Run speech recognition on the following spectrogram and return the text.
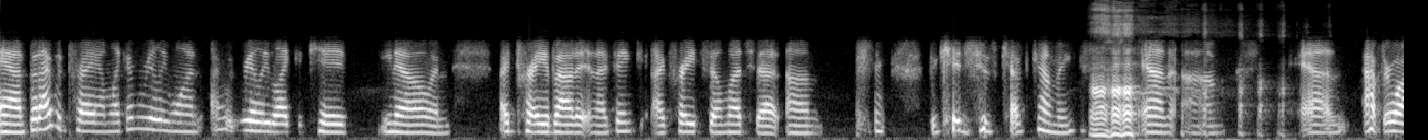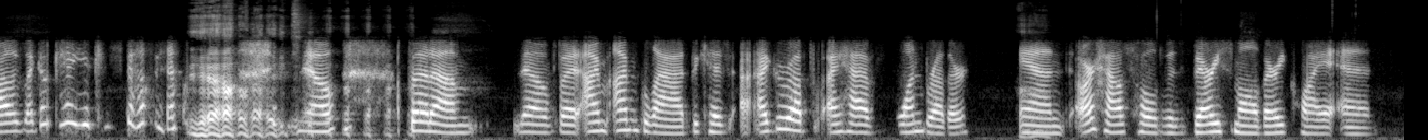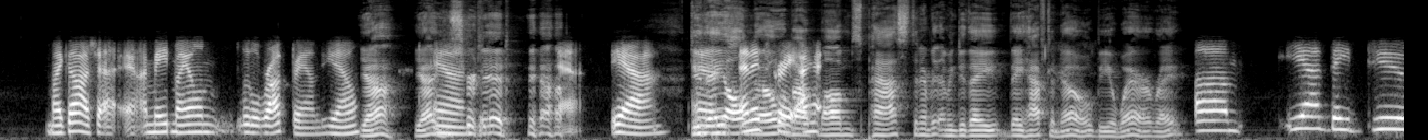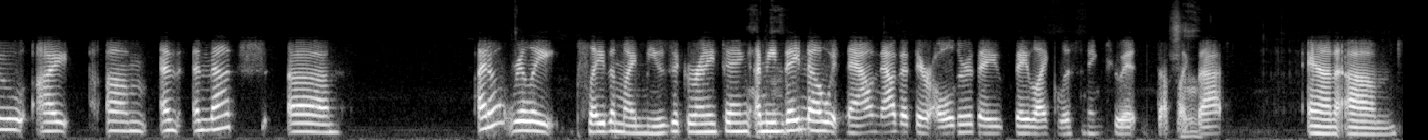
And but I would pray. I'm like, I really want. I would really like a kid, you know, and I'd pray about it. And I think I prayed so much that um, the kids just kept coming Uh-huh. and um and after a while I was like, okay, you can stop now. yeah, right. No, but um, no, but I'm I'm glad because I I grew up. I have one brother, Uh-huh. and our household was very small, very quiet, and my gosh, I, I made my own little rock band. You know, Yeah, yeah, you sure did. Yeah. yeah. Do and, they all and know about ha- mom's past and everything? I mean, do they they have to know, be aware, right? Um, yeah, they do. I um, and and that's um, I don't really play them my music or anything. I mean, they know it now. Now that they're older, they they like listening to it and stuff Sure. like that. And um,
